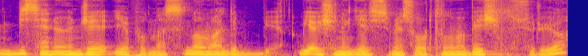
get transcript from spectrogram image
bir sene önce yapılması normalde bir aşının geliştirmesi ortalama 5 yıl sürüyor.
